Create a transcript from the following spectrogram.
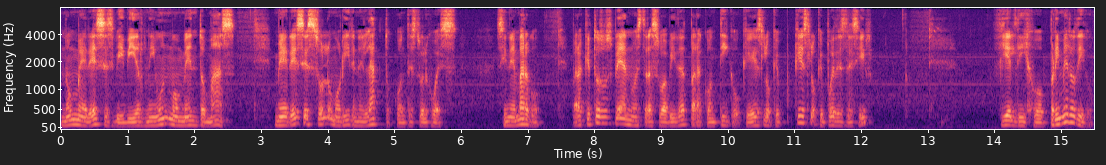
no mereces vivir ni un momento más, mereces solo morir en el acto, contestó el juez. Sin embargo, para que todos vean nuestra suavidad para contigo, ¿qué es lo que, qué es lo que puedes decir? Fiel dijo, primero digo,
